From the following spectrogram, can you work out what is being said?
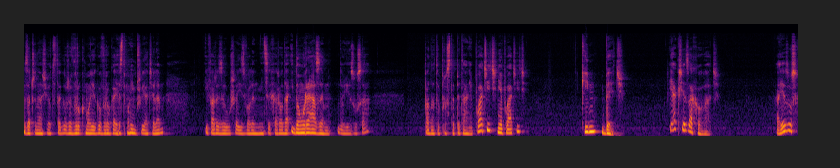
Zaczyna się od tego, że wróg mojego wroga jest moim przyjacielem i faryzeusze i zwolennicy Heroda idą razem do Jezusa. Pada to proste pytanie: płacić, nie płacić? Kim być? Jak się zachować? A Jezus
